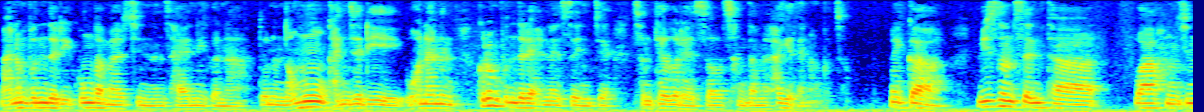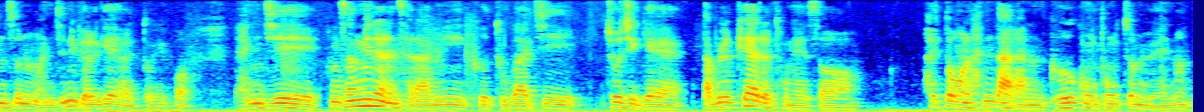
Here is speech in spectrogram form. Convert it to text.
많은 분들이 공감할 수 있는 사연이거나 또는 너무 간절히 원하는 그런 분들에 한해서 이제 선택을 해서 상담을 하게 되는 거죠. 그러니까 위즈덤 센터와 황심소는 완전히 별개의 활동이고 단지 황상민이라는 사람이 그 두 가지 조직의 WPR을 통해서 활동을 한다라는 그 공통점 외에는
